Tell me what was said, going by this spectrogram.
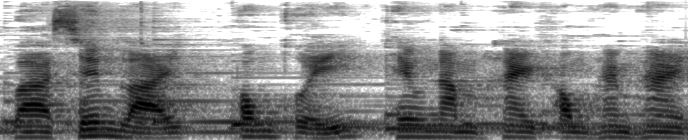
và xem lại phong thủy theo năm 2022.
